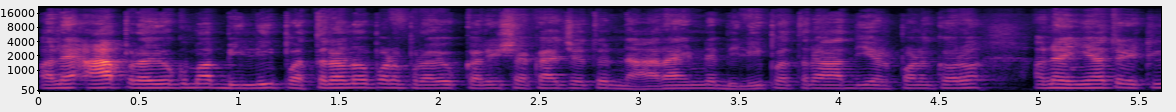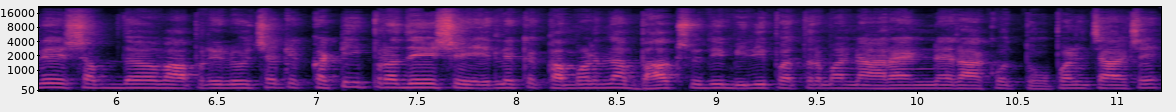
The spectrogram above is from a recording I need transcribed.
અને આ પ્રયોગમાં બીલીપત્રનો પણ પ્રયોગ કરી શકાય છે તો નારાયણને બીલીપત્ર આદિ અર્પણ કરો. અને અહીંયા તો એટલે શબ્દ વાપરેલો છે કે કટી પ્રદેશે, એટલે કે કમળના ભાગ સુધી બિલીપત્રમાં નારાયણને રાખો તો પણ ચાલશે.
